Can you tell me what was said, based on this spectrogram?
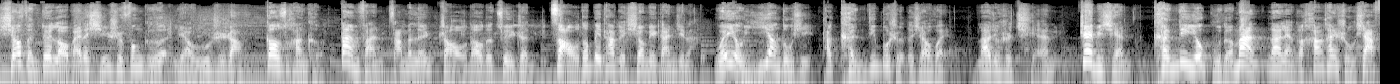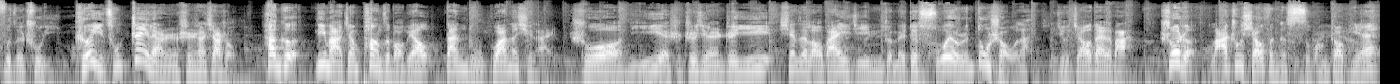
小粉对老白的行事风格了如指掌，告诉汉克，但凡咱们能找到的罪证，早都被他给消灭干净了。唯有一样东西，他肯定不舍得销毁。那就是钱，这笔钱肯定由古德曼那两个憨憨手下负责处理，可以从这两人身上下手。汉克立马将胖子保镖单独关了起来，说：“你也是知情人之一，现在老白已经准备对所有人动手了，你就交代了吧。”说着，拿出小粉的死亡照片。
